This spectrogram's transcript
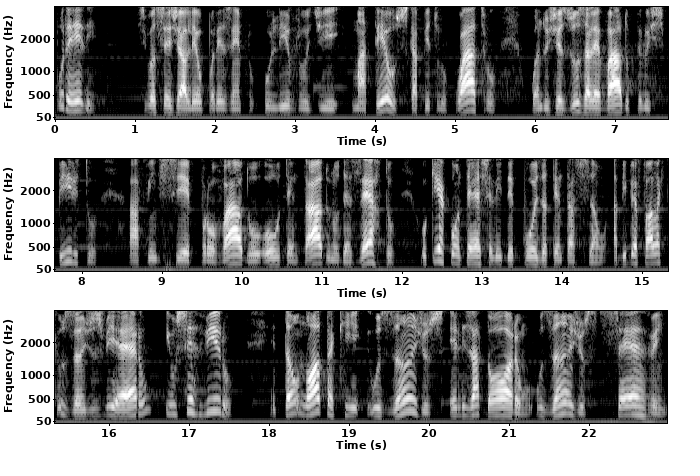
por ele. Se você já leu, por exemplo, o livro de Mateus, capítulo 4, quando Jesus é levado pelo Espírito a fim de ser provado ou tentado no deserto, o que acontece ali depois da tentação? A Bíblia fala que os anjos vieram e o serviram. Então nota que os anjos, eles adoram, os anjos servem,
